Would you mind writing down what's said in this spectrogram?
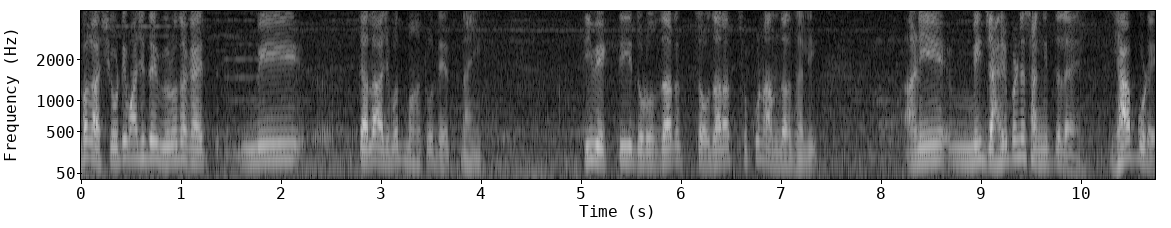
बघा शेवटी माझे ते विरोधक आहेत मी त्याला अजिबात महत्त्व देत नाही. ती व्यक्ती दोन हजार चौदाला चुकून आमदार झाली आणि मी जाहीरपणे सांगितलेलं आहे ह्यापुढे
